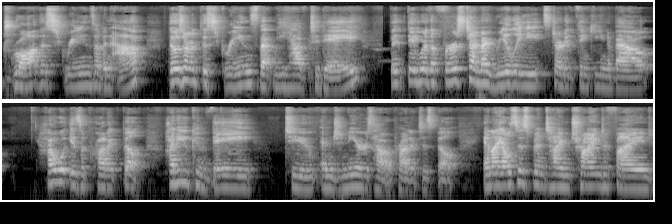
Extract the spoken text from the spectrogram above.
draw the screens of an app. Those aren't the screens that we have today, but they were the first time I really started thinking about how is a product built? How do you convey to engineers how a product is built? And I also spent time trying to find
